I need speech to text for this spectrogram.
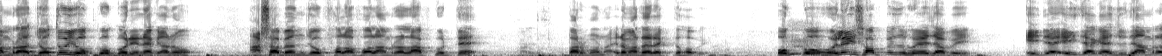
আমরা যতই ঐক্য করি না কেন, আশাব্যঞ্জক ফলাফল আমরা লাভ করতে পারব না। এটা মাথায় রাখতে হবে। ঐক্য হলেই সব কিছু হয়ে যাবে। এইটা এই জায়গায় যদি আমরা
